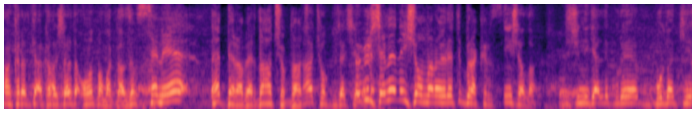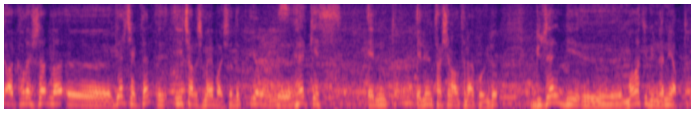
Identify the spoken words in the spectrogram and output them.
Ankara'daki arkadaşları da unutmamak lazım. Seneye hep beraber daha çok daha çok. Daha çok güzel şeyler. Öbür sene de işi onlara öğretip bırakırız. İnşallah. Biz şimdi geldik buraya buradaki arkadaşlarla e, gerçekten e, iyi çalışmaya başladık. E, herkes elini elini taşın altına koydu. Güzel bir e, Malatya günlerini yaptık.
